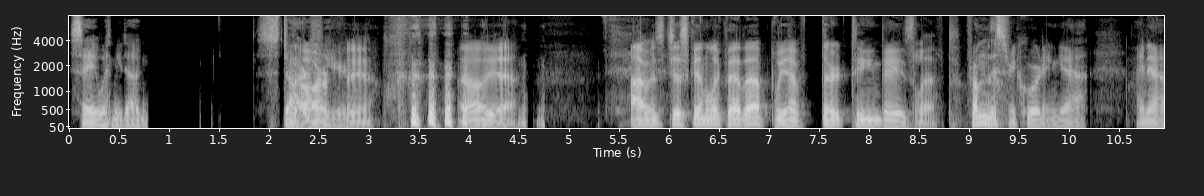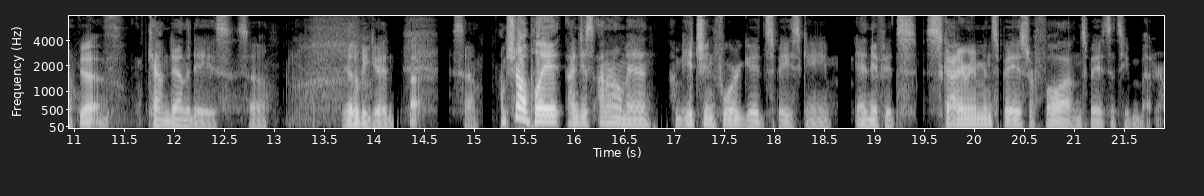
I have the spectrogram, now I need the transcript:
Say it with me, Doug. Starfield. Starfield. Oh, yeah. I was just going to look that up. We have 13 days left. From this recording, yeah. I know. Yes. Counting down the days. So it'll be good. Uh, so I'm sure I'll play it. I'm just I don't know, man. I'm itching for a good space game. And if it's Skyrim in space or Fallout in space, it's even better.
